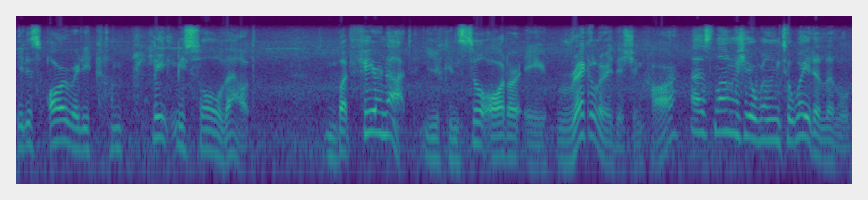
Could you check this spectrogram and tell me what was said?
it is already completely sold out. But fear not, you can still order a regular edition car as long as you're willing to wait a little.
